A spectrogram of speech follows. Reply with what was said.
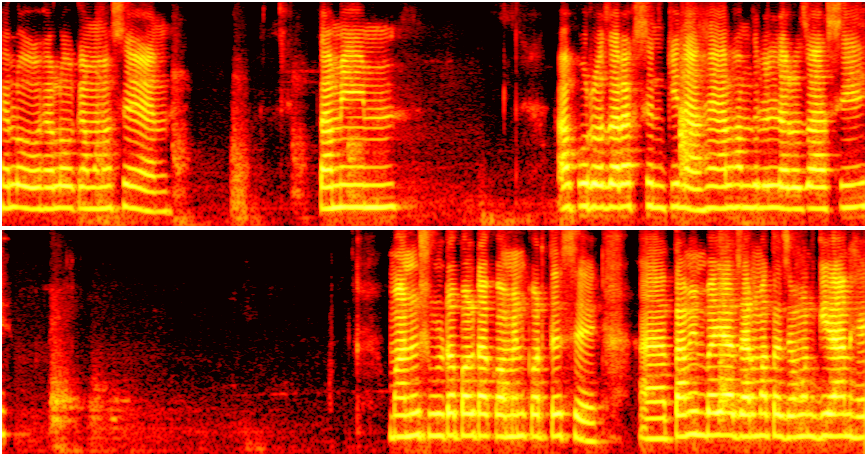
হ্যালো হ্যালো কেমন আছেন? তামিম, আপু রোজা রাখছেন কিনা? হ্যাঁ আলহামদুলিল্লাহ, রোজা আছি। মানুষ উল্টাপাল্টা কমেন্ট করতেছে। তামিম ভাইয়া, যার মাথা যেমন জ্ঞান, হে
